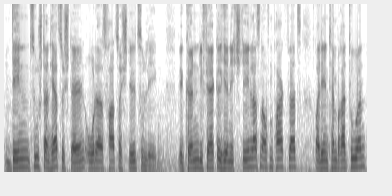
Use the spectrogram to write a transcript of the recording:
den Zustand herzustellen oder das Fahrzeug stillzulegen. Wir können die Ferkel hier nicht stehen lassen auf dem Parkplatz bei den Temperaturen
